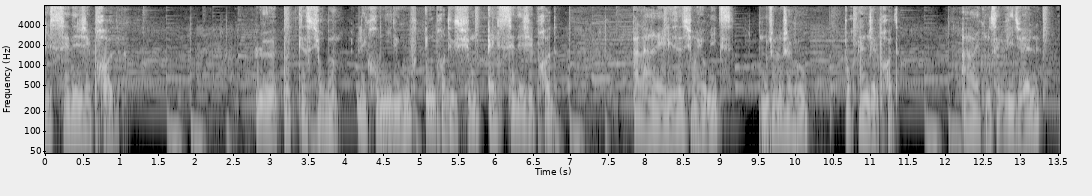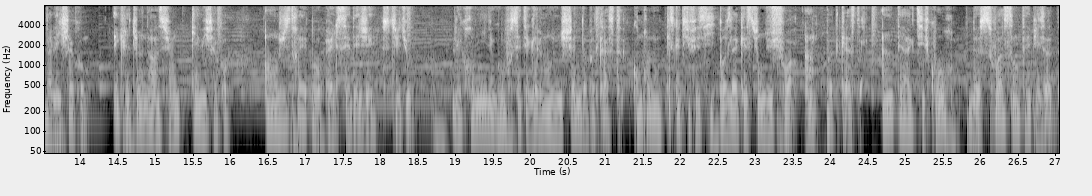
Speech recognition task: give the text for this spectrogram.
LCDG Prod. Le podcast urbain, les chroniques du gouffre, une production LCDG Prod. À la réalisation et au mix, Njolo Chaco pour Angel Prod. Un concept visuel, Valik Chaco. Écriture et narration, Kevin Chaco. Enregistré au LCDG Studio. Les Chroniques du Gouffre, c'est également une chaîne de podcast comprenant Qu'est-ce que tu fais si pose la question du choix. Un podcast interactif court de 60 épisodes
